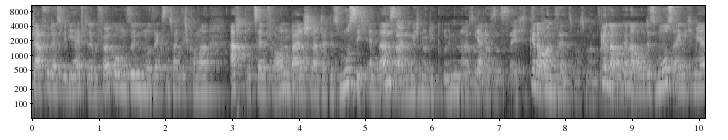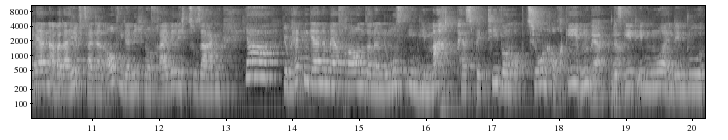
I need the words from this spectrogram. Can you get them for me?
dafür, dass wir die Hälfte der Bevölkerung sind, nur 26,8 Prozent Frauen im Bayerischen Landtag. Das muss sich ändern. Das sagen nicht nur die Grünen, also Ja. das ist echt Genau. Konsens, muss man sagen. Genau, genau. Und es muss eigentlich mehr werden, aber da hilft es halt dann auch wieder nicht nur freiwillig zu sagen, ja, wir hätten gerne mehr Frauen, sondern du musst ihnen die Machtperspektive und Option auch geben. Ja, und das geht eben nur, indem du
